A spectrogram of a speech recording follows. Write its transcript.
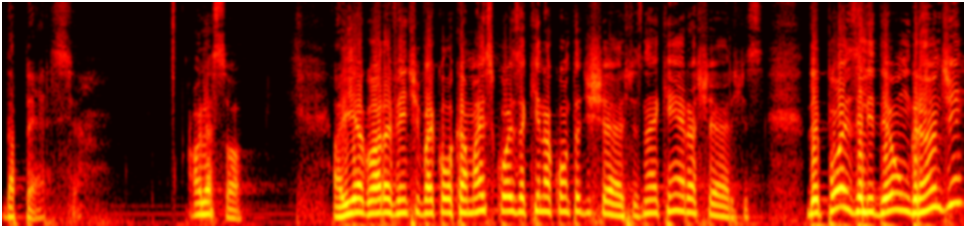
da Pérsia. Olha só. Aí agora a gente vai colocar mais coisa aqui na conta de Xerxes, né? Quem era Xerxes? Depois ele deu um grande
